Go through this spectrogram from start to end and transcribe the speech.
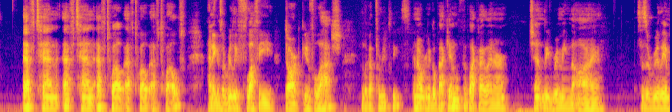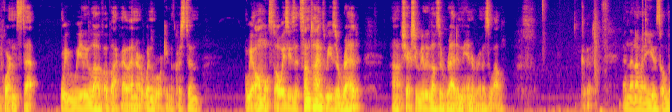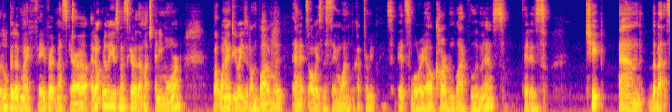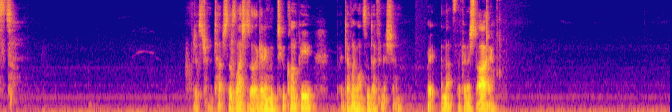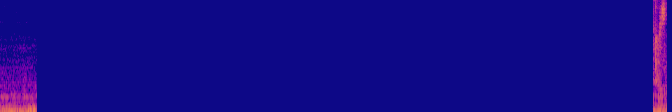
F10, F10, F12, F12, F12. And it gives a really fluffy, dark, beautiful lash. Look up for me, please. And now we're going to go back in with the black eyeliner, gently rimming the eye. This is a really important step. We really love a black eyeliner when we're working with Kristen we almost always use it. Sometimes we use a red. Uh, she actually really loves a red in the inner rim as well. Good. And then I'm going to use a little bit of my favorite mascara. I don't really use mascara that much anymore, But when I do, I use it on the bottom lid, and it's always the same one. Look up for me, please. It's L'Oreal Carbon Black Voluminous. It is cheap and the best. Just trying to touch those lashes without getting too clumpy. I definitely want some definition. Right, and that's the finished eye.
